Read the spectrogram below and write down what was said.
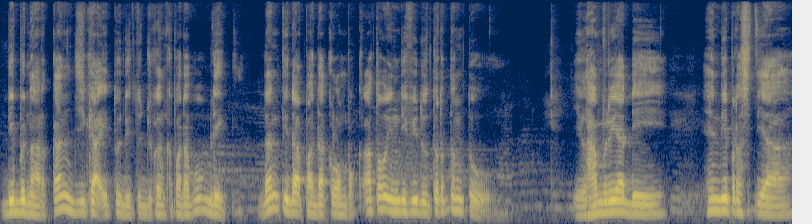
dibenarkan jika itu ditujukan kepada publik dan tidak pada kelompok atau individu tertentu. Ilham Riyadi, Hendi Prasetya,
